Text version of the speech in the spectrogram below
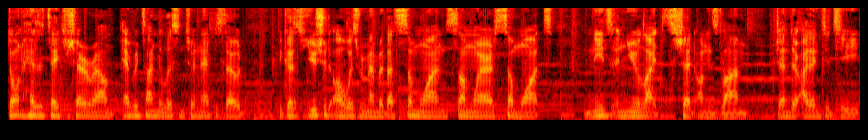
Don't hesitate to share around every time you listen to an episode because you should always remember that someone, somewhere, somewhat needs a new light shed on Islam, gender identity,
